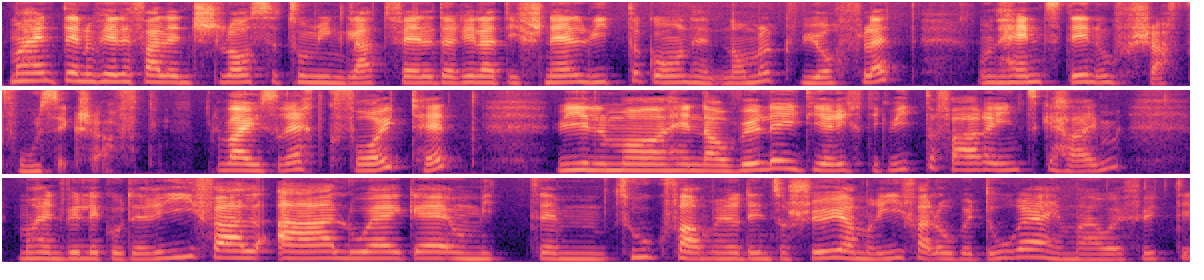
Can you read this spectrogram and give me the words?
Wir haben dann auf jeden Fall entschlossen, um in Glattfelden relativ schnell weiterzugehen und haben nochmal gewürfelt und haben es dann auf Schaffhausen geschafft. Was uns recht gefreut hat, weil wir haben auch wollen in die Richtung weiterfahren insgeheim. Wir wollen den Rheinfall anschauen und mit dem Zug fahren wir dann so schön am Rheinfall oben durch. Haben wir auch ein Foto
